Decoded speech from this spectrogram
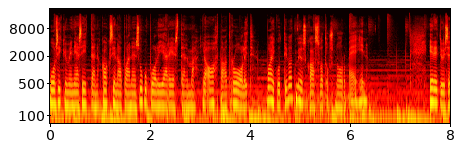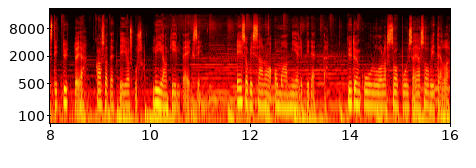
Vuosikymmeniä sitten kaksinapainen sukupuolijärjestelmä ja ahtaat roolit vaikuttivat myös kasvatusnormeihin. Erityisesti tyttöjä kasvatettiin joskus liian kilteiksi. Ei sovi sanoa omaa mielipidettä. Tytön kuuluu olla sopuisa ja sovitella,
